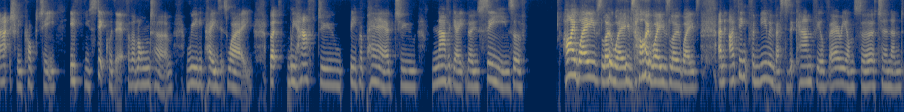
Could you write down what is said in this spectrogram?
actually property if you stick with it for the long term really pays its way but we have to be prepared to navigate those seas of high waves, low waves, high waves, low waves. And I think for new investors, it can feel very uncertain and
